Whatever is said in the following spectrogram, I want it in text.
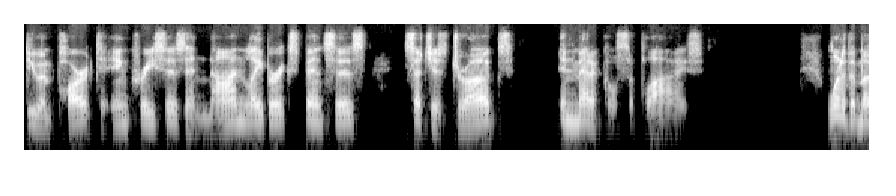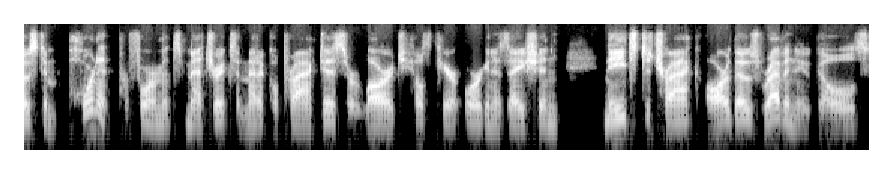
due in part to increases in non labor expenses such as drugs and medical supplies. One of the most important performance metrics a medical practice or large healthcare organization needs to track are those revenue goals.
